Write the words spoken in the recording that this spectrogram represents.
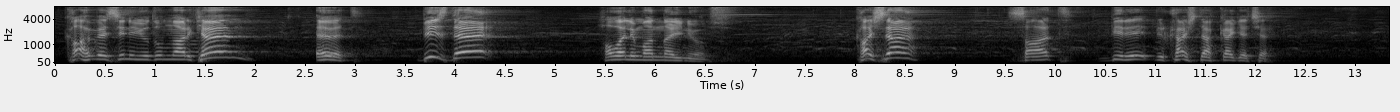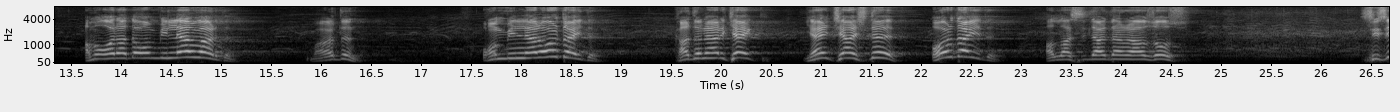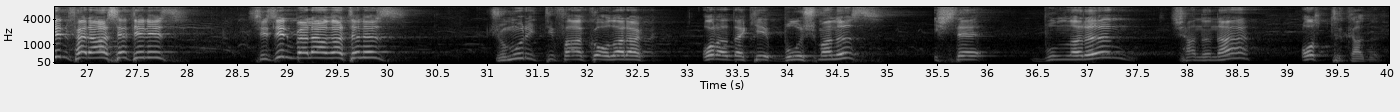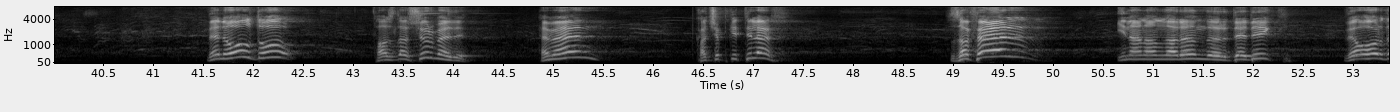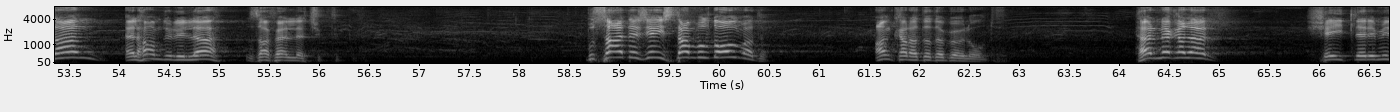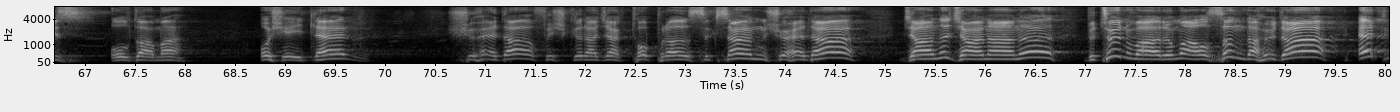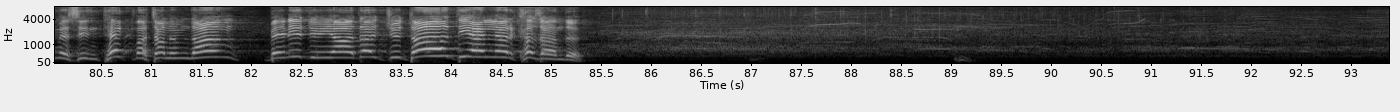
kahvesini yudumlarken evet biz de havalimanına iniyoruz. Kaçta? Saat biri birkaç dakika geçe. Ama orada on binler vardı. Vardın. On binler oradaydı. Kadın erkek, genç yaşlı oradaydı. Allah sizlerden razı olsun. Sizin ferasetiniz, sizin belagatınız, Cumhur İttifakı olarak oradaki buluşmanız işte bunların çanına ot tıkadı. Ve ne oldu? Fazla sürmedi. Hemen kaçıp gittiler. Zafer inananlarındır dedik ve oradan elhamdülillah zaferle çıktık. Bu sadece İstanbul'da olmadı. Ankara'da da böyle oldu. Her ne kadar şehitlerimiz oldu ama o şehitler şüheda fışkıracak toprağı sıksan şüheda canı cananı bütün varımı alsın da hüda etmesin tek vatanımdan beni dünyada cüda diyenler kazandı.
